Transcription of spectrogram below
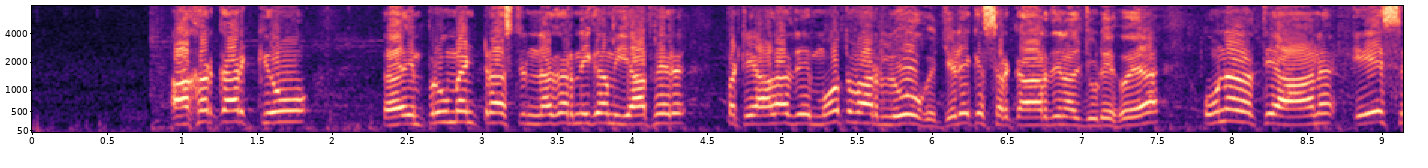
ਹੈ। ਆਖਰਕਾਰ ਕਿਉਂ ਇੰਪਰੂਵਮੈਂਟ ਟਰਸਟ ਨਗਰ ਨਿਗਮ ਜਾਂ ਫਿਰ ਪਟਿਆਲਾ ਦੇ ਮੋਹਤਵਾਰ ਲੋਕ ਜਿਹੜੇ ਕਿ ਸਰਕਾਰ ਦੇ ਨਾਲ ਜੁੜੇ ਹੋਏ ਆ, ਉਹਨਾਂ ਦਾ ਧਿਆਨ ਇਸ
